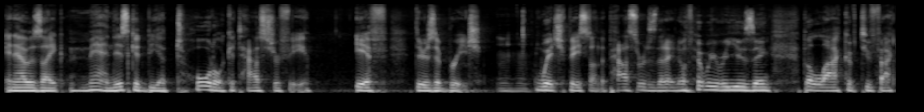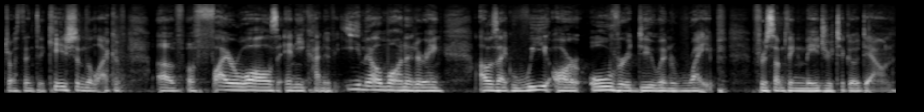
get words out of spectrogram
And I was like, man, this could be a total catastrophe if there's a breach, mm-hmm. which based on the passwords that I know that we were using, the lack of two-factor authentication, the lack of, of, of, firewalls, any kind of email monitoring, I was like, we are overdue and ripe for something major to go down.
